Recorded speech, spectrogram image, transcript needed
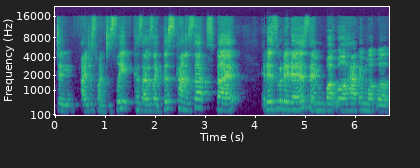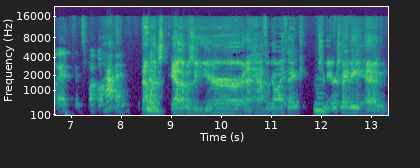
didn't. I just went to sleep because I was like, this kind of sucks, but it is what it is, and what will happen, what will it, it's what will happen. That Yeah. was yeah, that was a year and a half ago, I think, Mm. two years maybe, and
